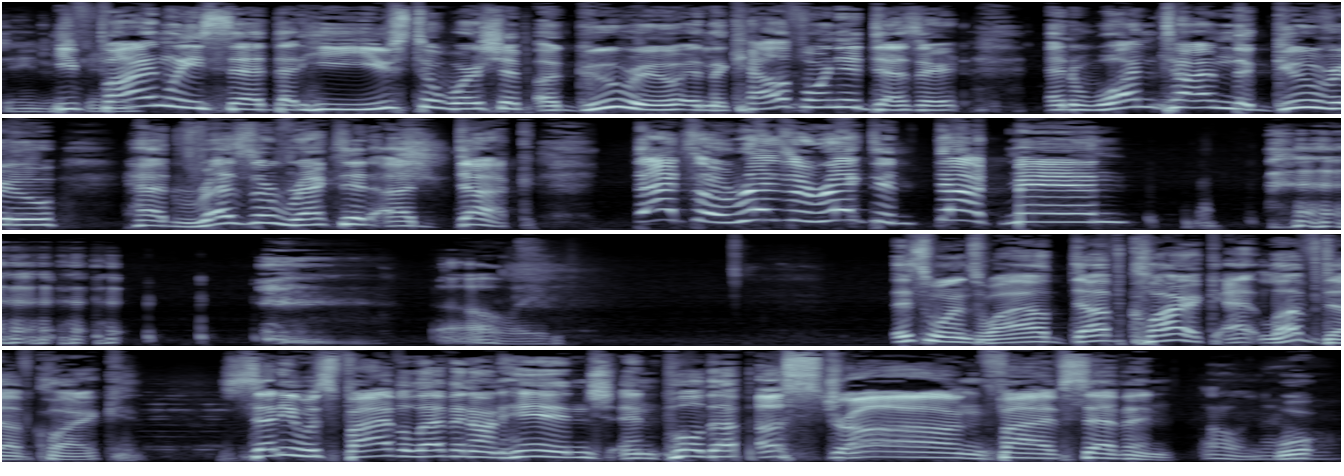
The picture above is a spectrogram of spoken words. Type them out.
Dangerous he game. finally said that he used to worship a guru in the California desert, and one time the guru had resurrected a duck. That's a resurrected duck, man. Oh, wait. This one's wild. Dove Clark at Love Dove Clark said he was 5'11 on Hinge and pulled up a strong 5'7. Oh no.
